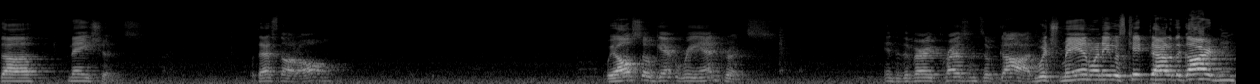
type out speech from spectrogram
the nations. But that's not all. We also get reentrance into the very presence of God, which man, when he was kicked out of the garden,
